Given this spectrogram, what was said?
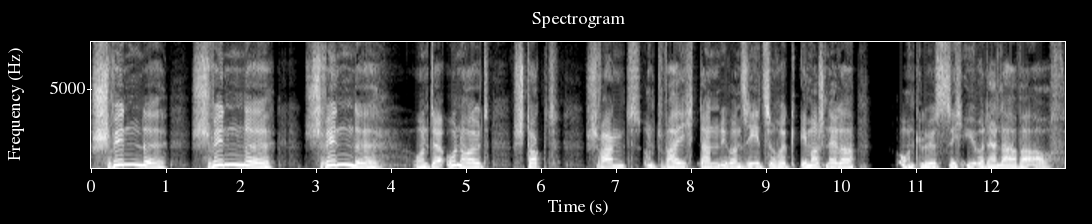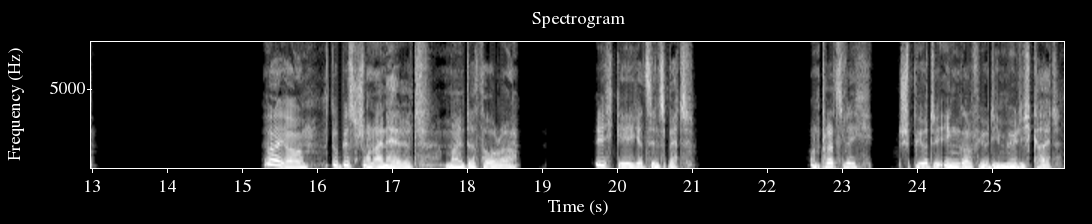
schwinde, schwinde, schwinde, und der Unhold stockt, schwankt und weicht dann übern See zurück, immer schneller und löst sich über der Lava auf. Ja, ja, du bist schon ein Held, meinte Thora ich gehe jetzt ins Bett. Und plötzlich spürte Ingolfür die Müdigkeit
